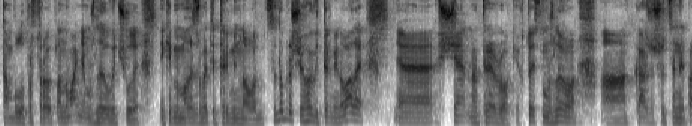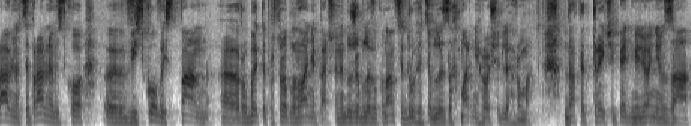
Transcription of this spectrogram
Там було просторове планування, можливо, ви чули, яке ми мали зробити терміново. Це добре, що його відтермінували е, ще на три роки. Хтось, можливо, а, каже, що це неправильно. Це правильно е, військовий стан е, робити просторове планування. Перше, не дуже були виконавці. Друге, це були захмарні гроші для громад. Дати 3 чи 5 мільйонів за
